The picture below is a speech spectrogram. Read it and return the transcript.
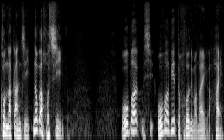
こんな感じのが欲しい。オーバーオーバービューってほどでもないが、はい、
